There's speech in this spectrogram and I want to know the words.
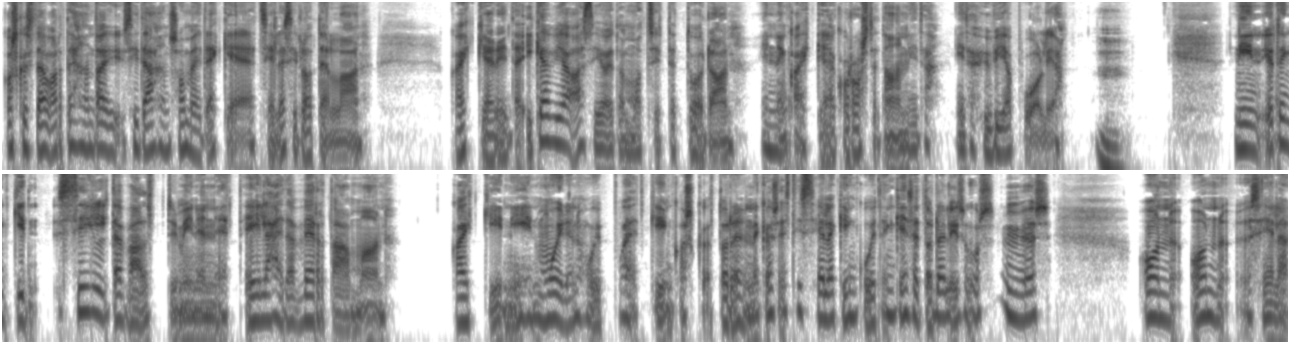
Koska sitä vartenhan, tai sitähän some tekee, että siellä silotellaan kaikkia niitä ikäviä asioita, mutta sitten tuodaan ennen kaikkea ja korostetaan niitä, niitä hyviä puolia. Mm. Niin jotenkin siltä välttyminen, että ei lähdetä vertaamaan kaikkiin niihin muiden huippuhetkiin, koska todennäköisesti sielläkin kuitenkin se todellisuus myös on, on siellä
